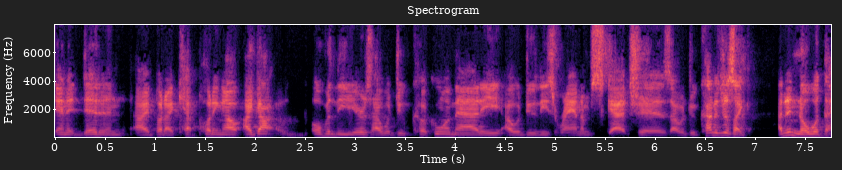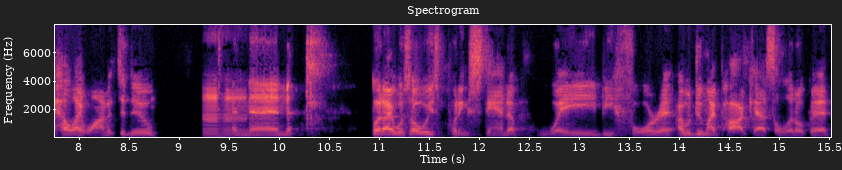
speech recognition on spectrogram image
and it didn't, I, but I kept putting out, I got over the years, I would do Cuckoo and Maddie. I would do these random sketches. I would do kind of just like, I didn't know what the hell I wanted to do. Mhm. And then, but I was always putting stand up way before it. I would do my podcast a little bit,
